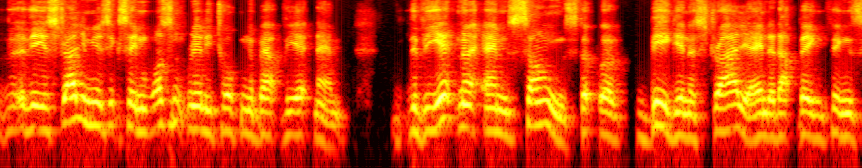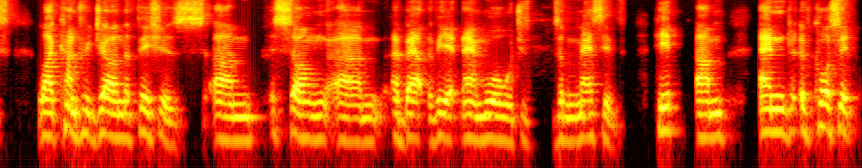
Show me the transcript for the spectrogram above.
the, the Australian music scene wasn't really talking about Vietnam the Vietnam songs that were big in Australia ended up being things like Country Joe and the Fish's um, song um, about the Vietnam War, which is a massive hit. Um, and of course, it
